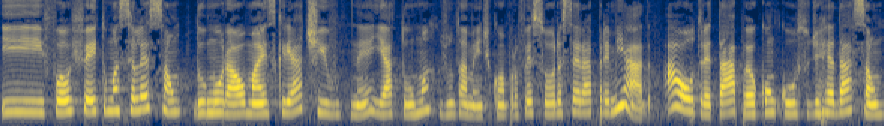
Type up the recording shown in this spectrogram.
E foi feita uma seleção do mural mais criativo, né? E a turma, juntamente com a professora, será premiada. A outra etapa é o concurso de redação redação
